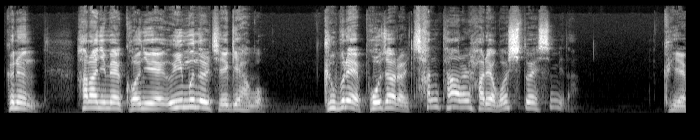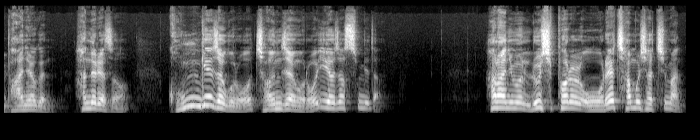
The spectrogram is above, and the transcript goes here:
그는 하나님의 권위에 의문을 제기하고 그분의 보좌를 찬탄을 하려고 시도했습니다. 그의 반역은 하늘에서 공개적으로 전쟁으로 이어졌습니다. 하나님은 루시퍼를 오래 참으셨지만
